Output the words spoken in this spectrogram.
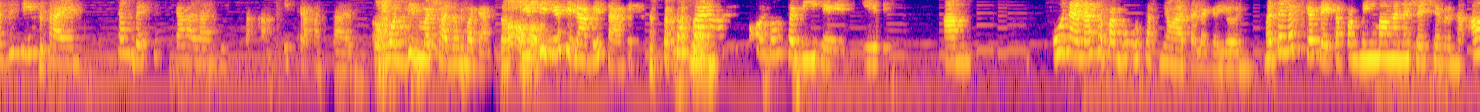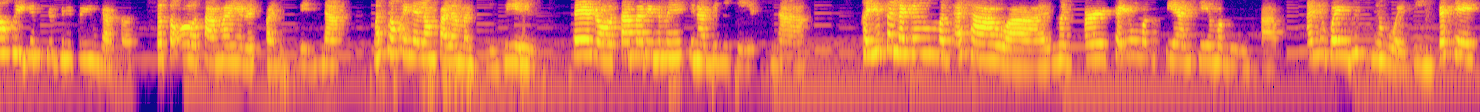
at the same time, isang beses ka lang din sa ka, ikakasal. So, huwag din masyadong magastos. Yun din yung sinabi sa amin. So, parang ko dong sabihin is, um, una, nasa pag-uusap nyo nga talaga yon. Madalas kasi kapag may mga nashashare na, ah, okay, ganito, ganito yung gastos. Totoo, tama yung response din na mas okay na lang pala mag-civil. Pero, tama rin naman yung sinabi ni Kate na kayo talagang mag-asawa, mag, or kayong mag-fiancé yung mag-uusap. Ano ba yung gusto nyong wedding? Kasi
